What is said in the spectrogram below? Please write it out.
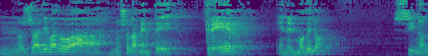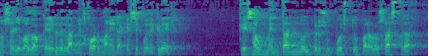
nos ha llevado a no solamente creer en el modelo, sino nos ha llevado a creer de la mejor manera que se puede creer, que es aumentando el presupuesto para los Astra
